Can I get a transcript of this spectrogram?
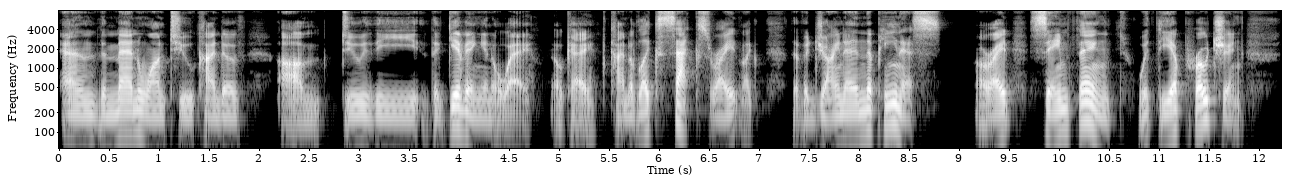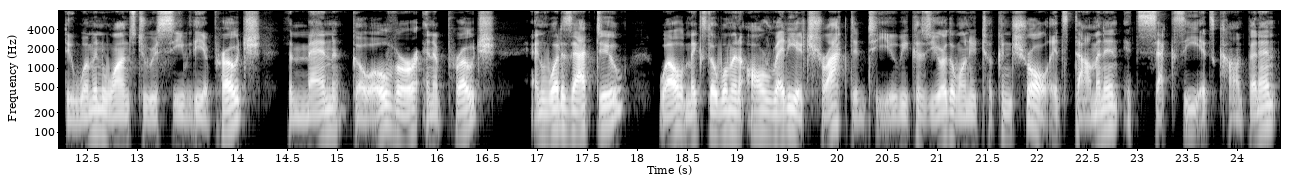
and the men want to kind of um, do the the giving in a way okay kind of like sex right like the vagina and the penis All right. Same thing with the approaching. The woman wants to receive the approach. The men go over and approach. And what does that do? Well, it makes the woman already attracted to you because you're the one who took control. It's dominant, it's sexy, it's confident.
